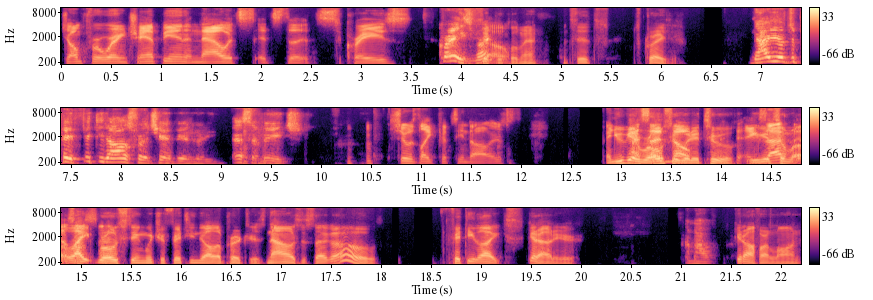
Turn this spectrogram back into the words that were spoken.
jumped for wearing champion, and now it's it's the it's craze. Crazy, right? Typical, man. It's it's it's crazy. Now you have to pay fifty dollars for a champion hoodie. SMH. she was like fifteen dollars. And you get I roasted no. with it too. You get some That's light roasting with your fifteen dollar purchase. Now it's just like, oh, 50 likes. Get out of here. I'm out. Get off our lawn.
